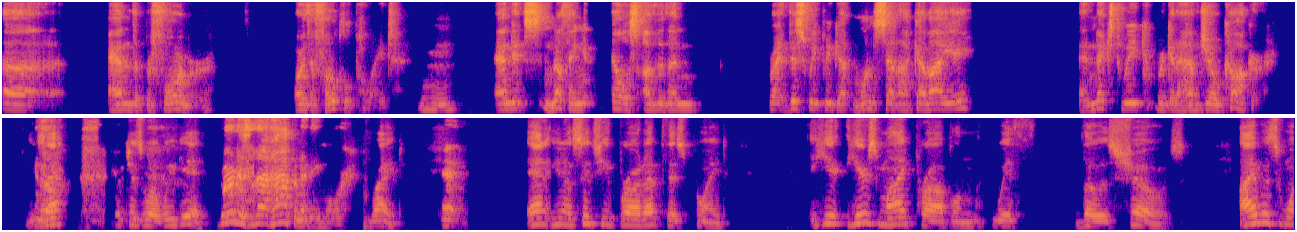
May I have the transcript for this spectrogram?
uh, and the performer are the focal point, Mhm. and it's nothing else other than, right, this week we got Montserrat Caballé, and next week we're going to have Joe Cocker. You know, Exactly. Which is what we did. where does that happen anymore? Right. Eh. And you know, since you brought up this point, here here's my problem with those shows. I was one-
